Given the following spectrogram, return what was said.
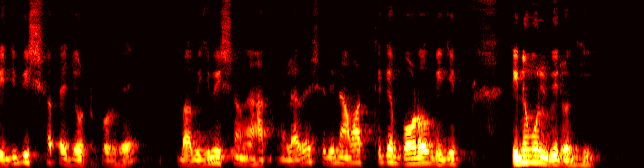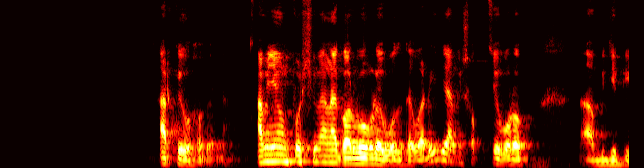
বিজেপির সাথে জোট করবে বা বিজেপির সঙ্গে হাত মেলাবে, সেদিন আমার থেকে বড় বিজেপি, তৃণমূল বিরোধী আর কেউ হবে না। আমি যেমন পশ্চিমবাংলা গর্ব করে বলতে পারি যে আমি সবচেয়ে বড় বিজেপি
